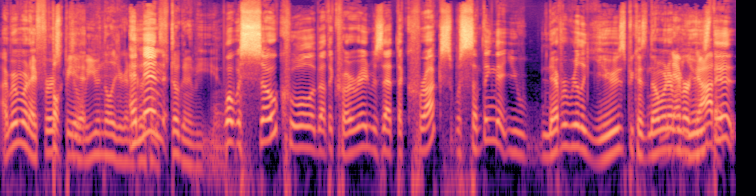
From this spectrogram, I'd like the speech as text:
I remember when I first Fuck beat you, it. even though you're gonna And glitch, I'm then still gonna beat you. What was so cool about the Crota raid was that the crux was something that you never really used because no one Never ever used got it.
